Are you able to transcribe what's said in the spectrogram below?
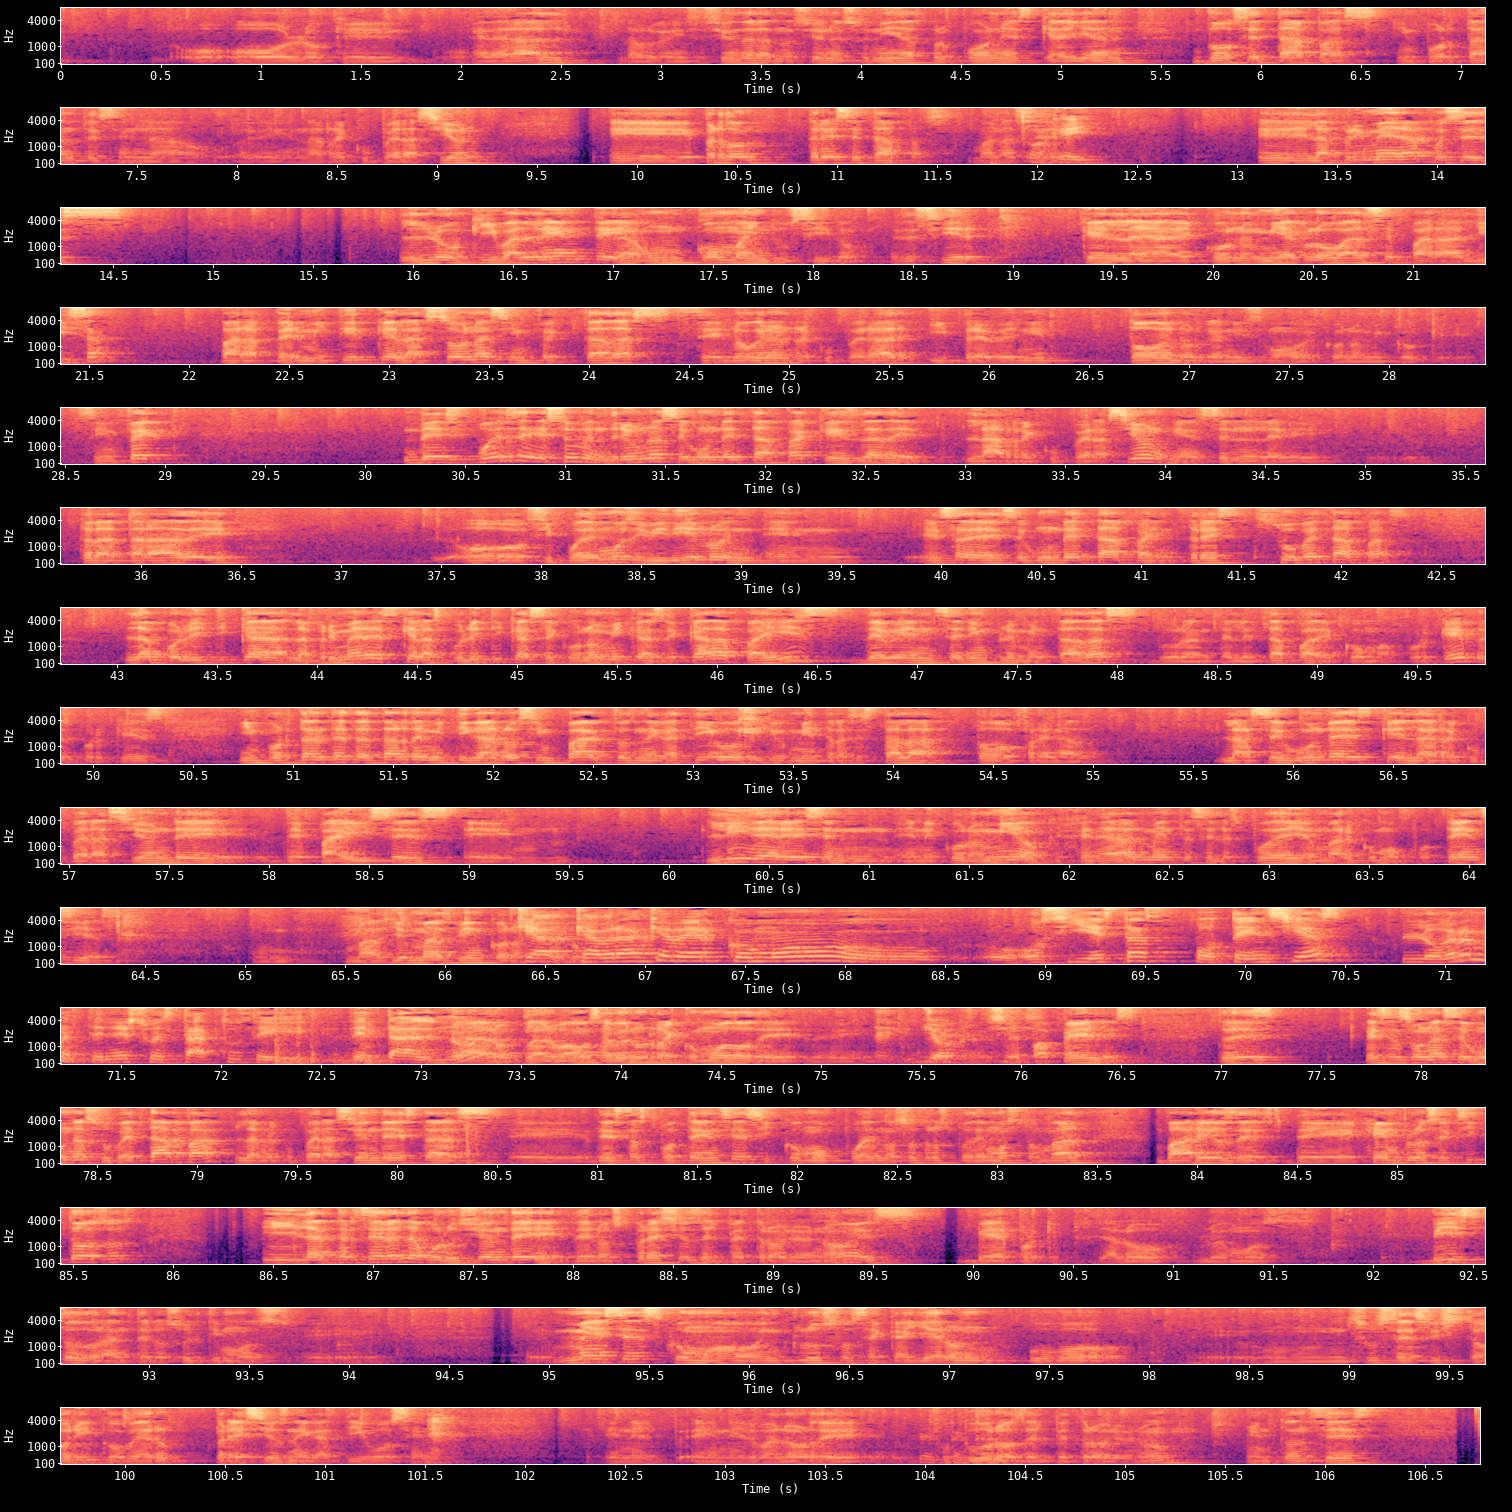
o, o, lo que en general la Organización de las Naciones Unidas propone es que hayan dos etapas importantes en la, en la recuperación. Eh, perdón, tres etapas van a ser. Okay. Eh, la primera pues es lo equivalente a un coma inducido, es decir, que la economía global se paraliza para permitir que las zonas infectadas se logren recuperar y prevenir todo el organismo económico que se infecte. Después de eso vendría una segunda etapa que es la de la recuperación, que es el, eh, tratará de, o si podemos dividirlo en, en, esa segunda etapa en tres subetapas, la política, la primera es que las políticas económicas de cada país deben ser implementadas durante la etapa de coma. ¿Por qué? Pues porque es importante tratar de mitigar los impactos negativos okay. mientras está la, todo frenado. La segunda es que la recuperación de, de países eh, líderes en, en, economía o que generalmente se les puede llamar como potencias más, más bien conocido. Que, habrá que ver cómo o, si estas potencias logran mantener su estatus de, tal, ¿no? Claro, claro, vamos a ver un recomodo de, de, papeles. Entonces, esa es una segunda subetapa, la recuperación de estas, eh, de estas potencias y cómo pues, nosotros podemos tomar varios de, ejemplos exitosos. Y la tercera es la evolución de, los precios del petróleo, ¿no? Es ver, porque ya lo, lo hemos visto durante los últimos eh, eh, meses, como incluso se cayeron, hubo un suceso histórico, ver precios negativos en, en, el, en el valor de futuros del petróleo, ¿no? Entonces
